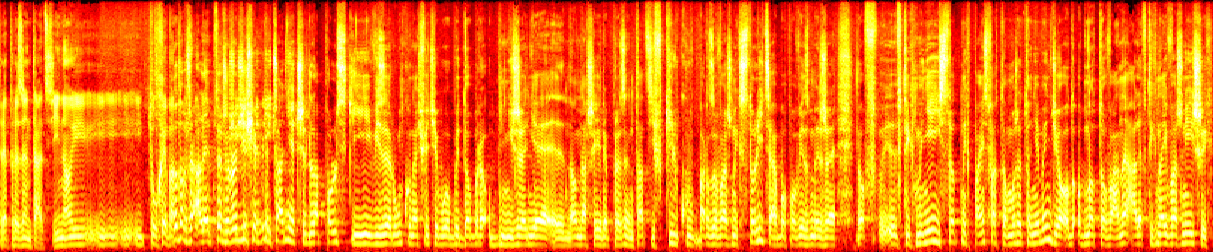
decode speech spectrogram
reprezentacji. No i, i, i tu chyba... No dobrze, ale też rodzi się pytanie, czy dla Polski jej wizerunku na świecie byłoby dobre obniżenie e, no, naszej reprezentacji w kilku bardzo ważnych stolicach, bo powiedzmy, że no, w, w tych mniej istotnych państwach to może to nie będzie od, odnotowane, ale w tych najważniejszych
